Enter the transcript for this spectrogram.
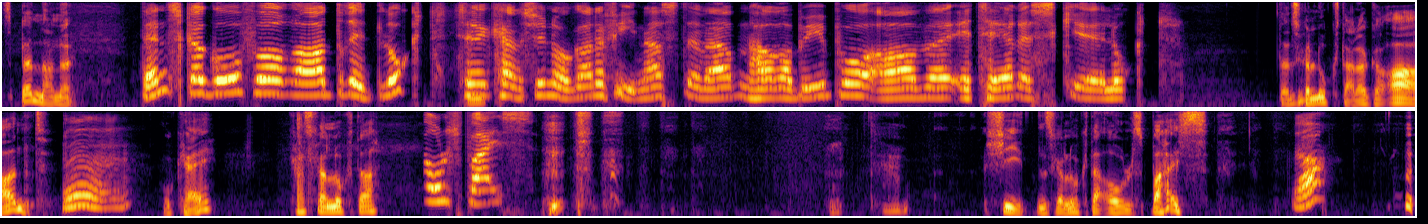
Spennende. Den skal gå fra drittlukt til kanskje noe av det fineste verden har å by på av eh, eterisk eh, lukt. Den skal lukte noe annet? OK. Hva skal lukte? Old Spice. Skiten skal lukte Old Spice. Ja.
